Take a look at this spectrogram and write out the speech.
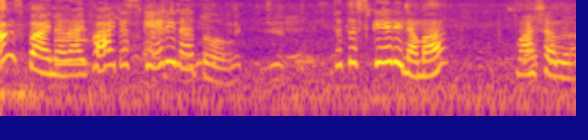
আংস পায় না রাইফা, এটা স্কেরি না তো? এটা তো স্কেরি না মা। মাশাআল্লাহ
